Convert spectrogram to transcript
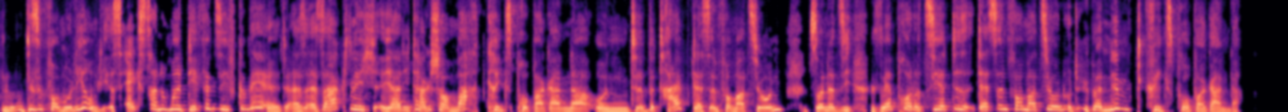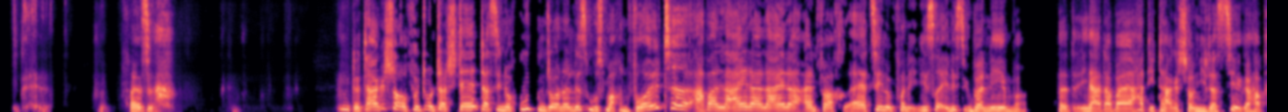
diese Formulierung, die ist extra nochmal defensiv gewählt. Also er sagt nicht, ja, die Tagesschau macht Kriegspropaganda und betreibt Desinformation, sondern sie reproduziert Desinformation und übernimmt Kriegspropaganda. Also der Tagesschau wird unterstellt, dass sie noch guten Journalismus machen wollte, aber leider, leider einfach Erzählung von den Israelis übernehme. Äh, ja, dabei hat die Tagesschau nie das Ziel gehabt,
